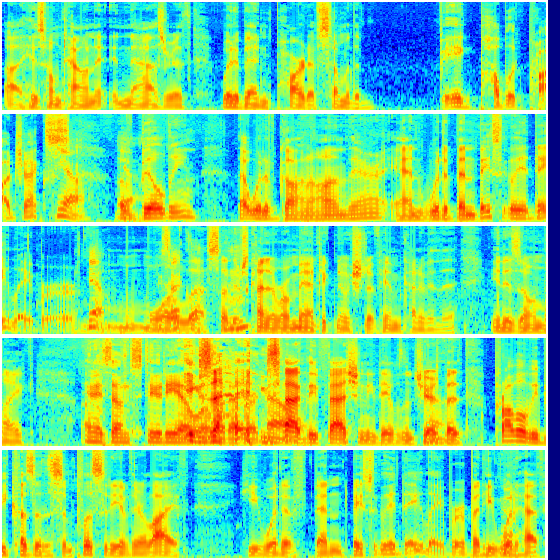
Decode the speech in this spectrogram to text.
uh, his hometown in- Nazareth would have been part of some of the big public projects Yeah, of yeah. building that would have gone on there and would have been basically a day laborer Yeah, m- more exactly. Mm-hmm. or less so there's kind of a romantic notion of him kind of in the in his own like In his own studio or exactly. No. exactly fashioning tables and chairs Yeah. but probably because of the simplicity of their life he would have been basically a day laborer but he would have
